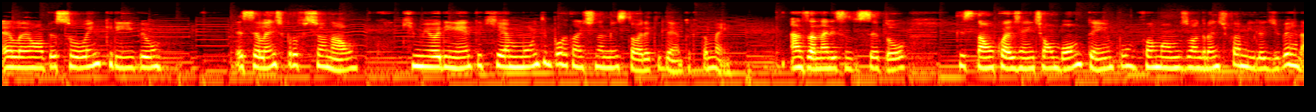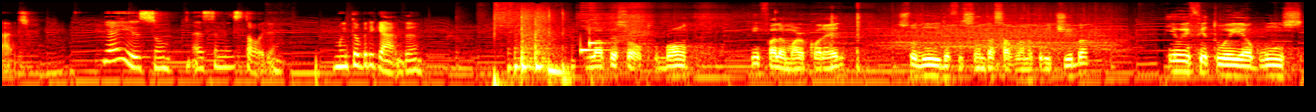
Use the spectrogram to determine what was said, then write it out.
ela é uma pessoa incrível, excelente profissional, que me orienta e que é muito importante na minha história aqui dentro também. As analistas do setor que estão com a gente há um bom tempo, formamos uma grande família de verdade. E é isso, essa é a minha história. Muito obrigada. Olá pessoal, tudo bom? Quem fala é Marco Aurélio, sou líder da oficina da Savana Curitiba. Eu efetuei alguns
